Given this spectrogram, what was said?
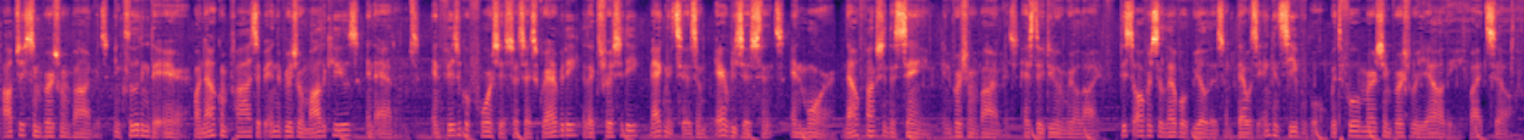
Objects in virtual environments, including the air, are now comprised of individual molecules and atoms, and physical forces such as gravity, electricity, magnetism, air resistance, and more now function the same in virtual environments as they do in real life. This offers a level of realism that was inconceivable with full immersion virtual reality by itself.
